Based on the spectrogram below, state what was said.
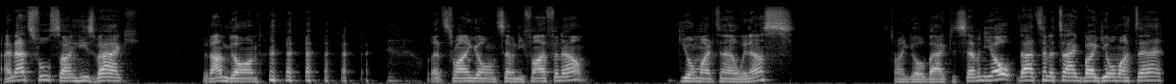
And that's Fuglsang. He's back. But I'm gone. let's try and go on 75 for now. Guillaume Martin with us. Let's try and go back to 70. Oh, that's an attack by Guillaume Martin.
